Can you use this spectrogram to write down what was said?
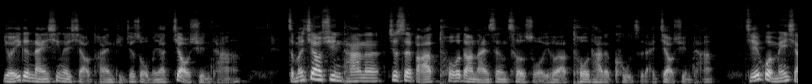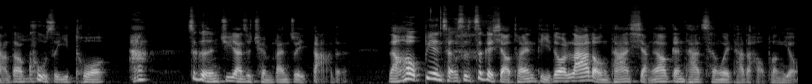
有一个男性的小团体，就是我们要教训他，怎么教训他呢？就是把他拖到男生厕所以后，要脱他的裤子来教训他。结果没想到裤子一脱啊，这个人居然是全班最大的，然后变成是这个小团体都要拉拢他，想要跟他成为他的好朋友。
